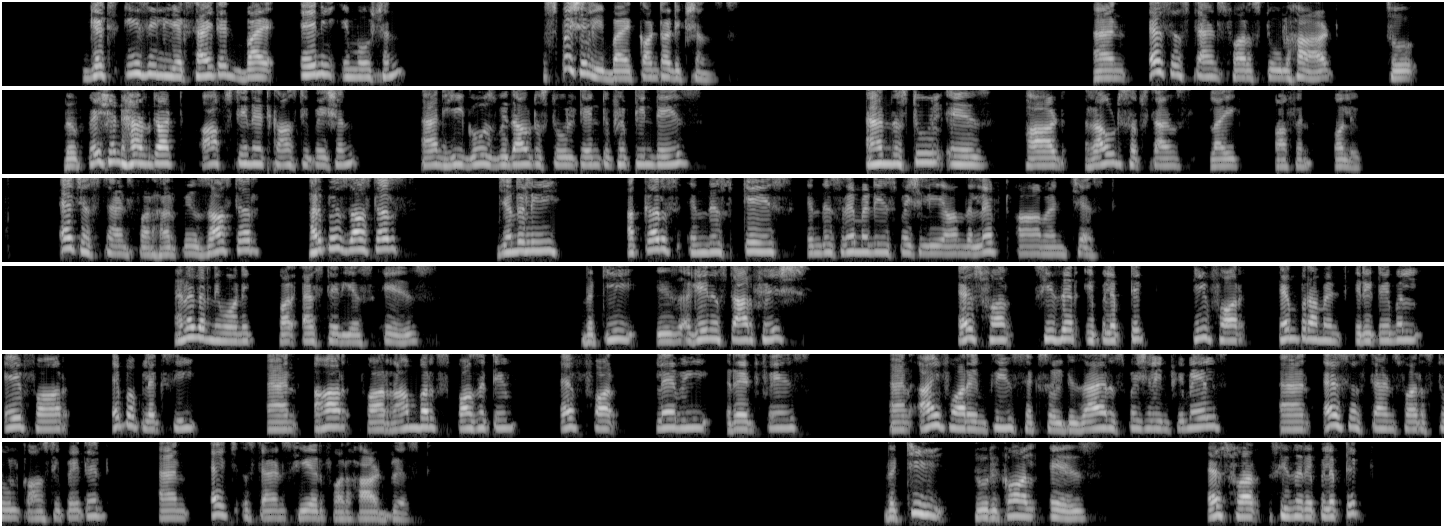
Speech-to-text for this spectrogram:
gets easily excited by any emotion, especially by contradictions. And S stands for stool hard. So the patient has got obstinate constipation and he goes without a stool 10 to 15 days. And the stool is hard, round substance like of an olive. H stands for herpes zoster. Herpes zosters generally occurs in this case, in this remedy, especially on the left arm and chest. Another mnemonic for Asterias is the key is again a starfish. S for seizure epileptic, T for temperament irritable, A for apoplexy, and R for Romberg's positive, F for flabby red face, and I for increased sexual desire, especially in females, and S stands for stool constipated, and H stands here for hard breast. The key to recall is S for seizure epileptic,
